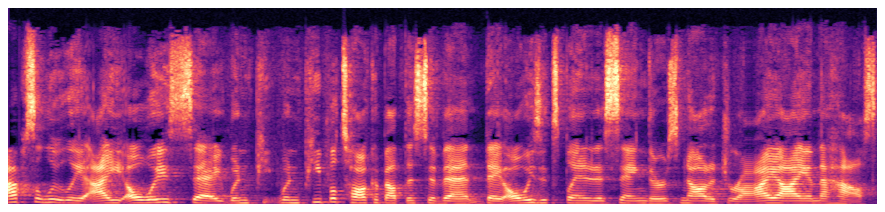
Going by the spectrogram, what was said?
Absolutely. I always say when pe- when people talk about this event, they always explain it as saying there's not a dry eye in the house,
